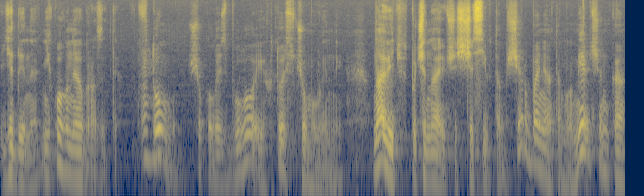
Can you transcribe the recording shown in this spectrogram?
єдине, нікого не образити в тому, що колись було, і хтось в чому винний. Навіть починаючи з часів там Щербаня, там Омельченка,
